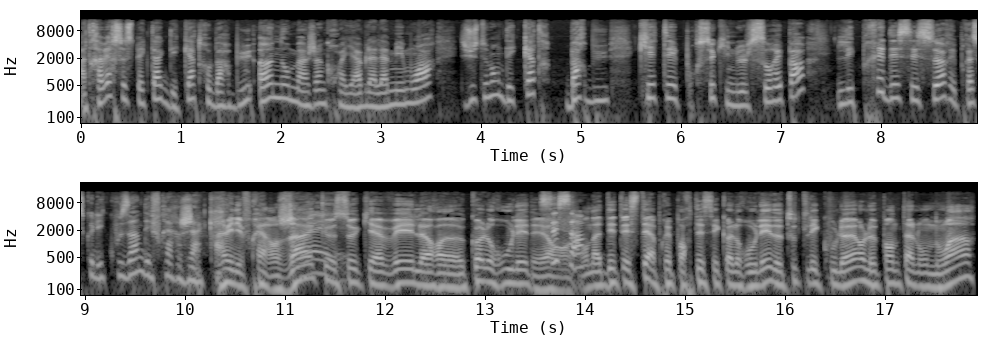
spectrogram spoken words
à travers ce spectacle des quatre barbus, un hommage incroyable à la mémoire justement des quatre barbus, qui étaient, pour ceux qui ne le sauraient pas, les prédécesseurs et presque les cousins des frères Jacques. Ah oui, les frères Jacques, Ouais. ceux qui avaient leur euh, col roulé d'ailleurs. C'est ça. On a détesté après porter ces cols roulés de toutes les couleurs, le pantalon noir,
